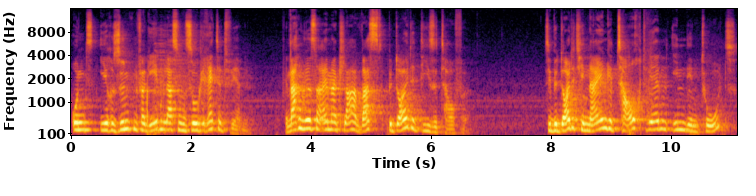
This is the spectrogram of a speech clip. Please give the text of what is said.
und ihre Sünden vergeben lassen und so gerettet werden. Dann machen wir uns noch einmal klar, was bedeutet diese Taufe? Sie bedeutet hineingetaucht werden in den Tod,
